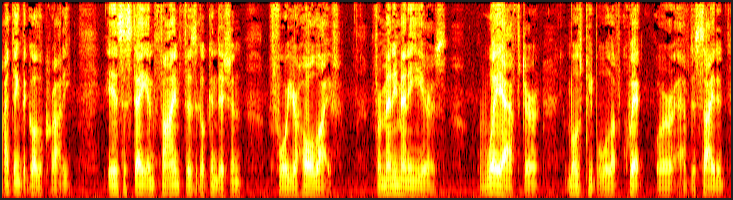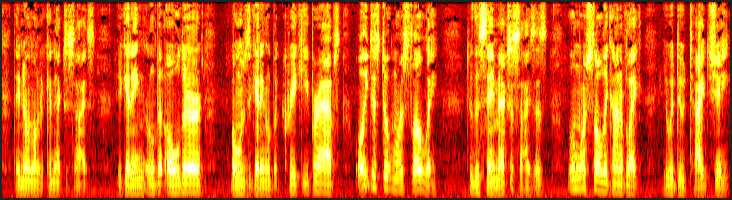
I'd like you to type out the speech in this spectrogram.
I think the goal of karate is to stay in fine physical condition for your whole life, for many, many years, way after most people will have quit or have decided they no longer can exercise. You're getting a little bit older, bones are getting a little bit creaky perhaps. Well, you just do it more slowly do the same exercises a little more slowly, kind of like you would do Tai Chi.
